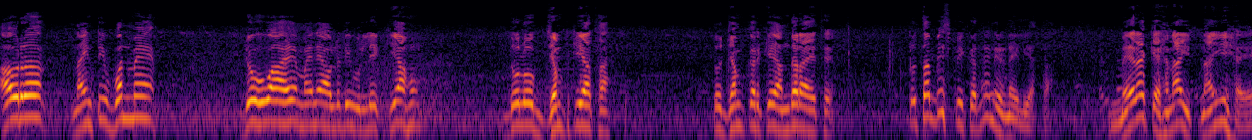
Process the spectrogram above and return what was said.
और 91 में जो हुआ है, मैंने ऑलरेडी उल्लेख किया हूँ। दो लोग जंप किया था तो जंप करके अंदर आए थे। तो तब भी स्पीकर ने निर्णय लिया था। मेरा कहना इतना ही है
